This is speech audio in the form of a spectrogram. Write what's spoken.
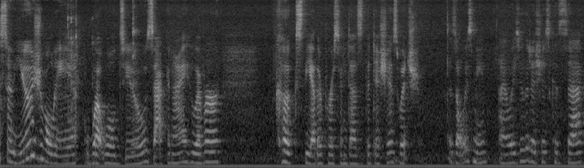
So usually what we'll do, Zach and I, whoever cooks, the other person does the dishes, which is always me. I always do the dishes because Zach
